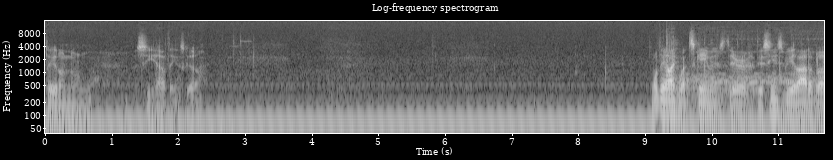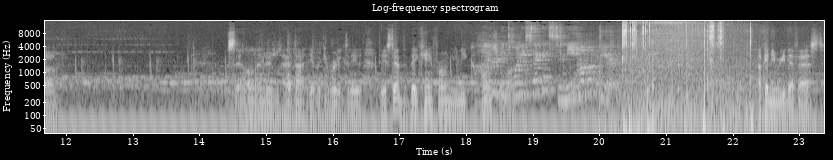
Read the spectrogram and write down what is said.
play it on normal see how things go One thing I like about this game is there there seems to be a lot of uh sound individuals had not yet been converted today. The extent that they came from unique components. 120 seconds to Niihama Pier. I couldn't even read that fast.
